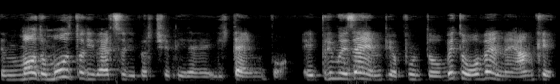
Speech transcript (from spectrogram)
un modo molto diverso di percepire il tempo. E il primo esempio, appunto, Beethoven è anche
